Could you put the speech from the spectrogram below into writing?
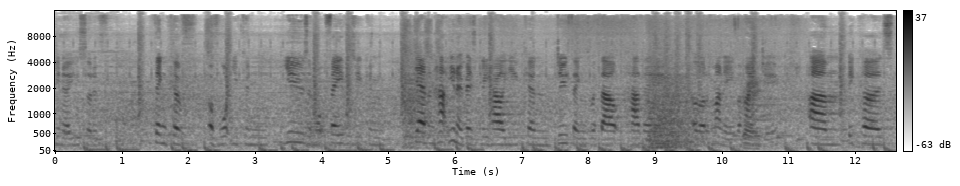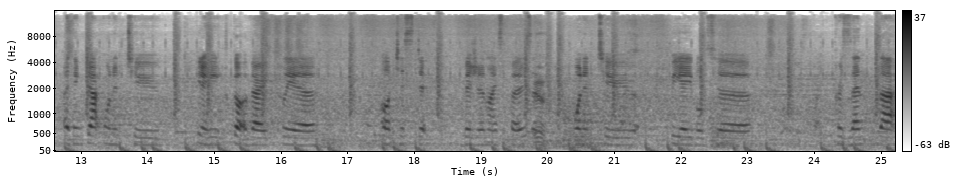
you know, you sort of think of, of what you can use and what favors you can get and how, you know, basically how you can do things without having a lot of money behind Right. you. Um, because I think Jack wanted to, you know, he's got a very clear artistic vision, I suppose, and Yeah. wanted to be able to present that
